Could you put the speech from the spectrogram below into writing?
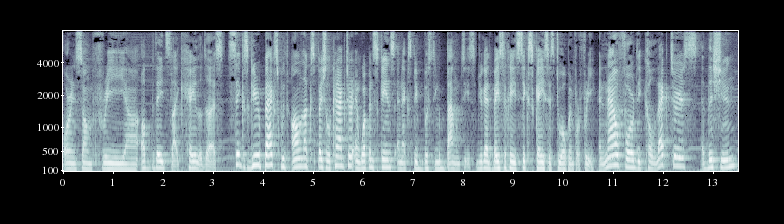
or in some free uh, updates like Halo does. 6 gear packs with unlock special character and weapon skins and XP boosting bounties. You get basically 6 cases to open for free. And now for the collector's edition,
